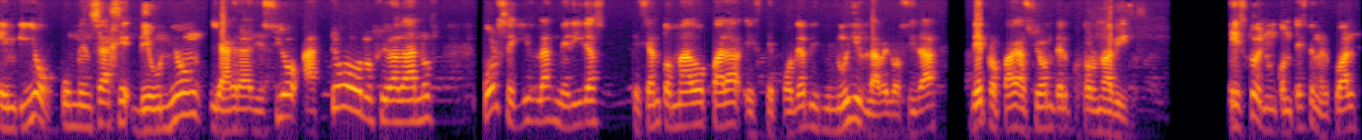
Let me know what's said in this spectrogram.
envió un mensaje de unión y agradeció a todos los ciudadanos por seguir las medidas que se han tomado para este, poder disminuir la velocidad de propagación del coronavirus. Esto en un contexto en el cual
